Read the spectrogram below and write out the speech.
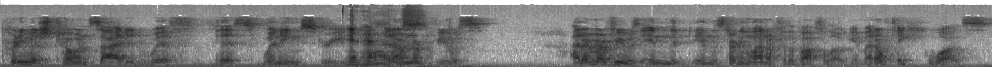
pretty much coincided with this winning streak. It has. I don't remember if he was. I don't remember if he was in the in the starting lineup for the Buffalo game. I don't think he was.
